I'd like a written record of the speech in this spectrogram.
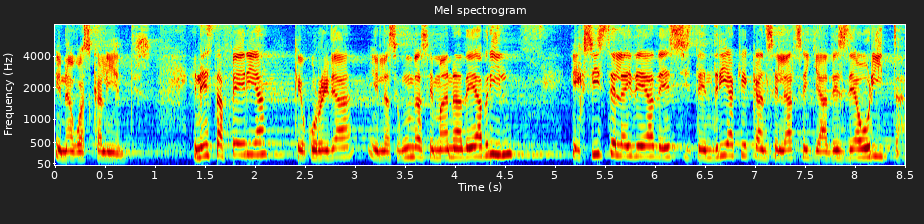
en Aguascalientes. En esta feria, que ocurrirá en la segunda semana de abril, existe la idea de si tendría que cancelarse ya desde ahorita.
